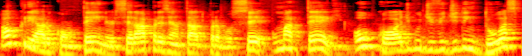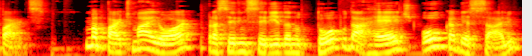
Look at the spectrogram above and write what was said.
Ao criar o container, será apresentado para você uma tag ou código dividido em duas partes uma parte maior para ser inserida no topo da head ou cabeçalho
